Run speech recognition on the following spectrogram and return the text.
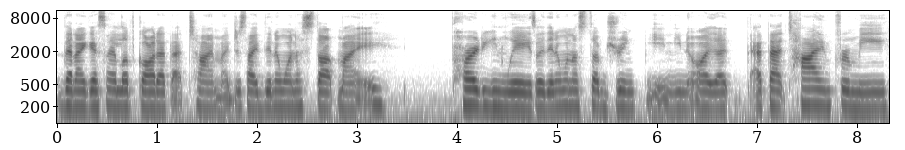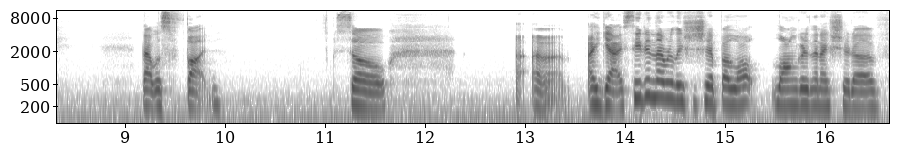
than I guess I loved God at that time. I just I didn't want to stop my partying ways. I didn't want to stop drinking. You know, I, at that time for me, that was fun. So, uh, I yeah, I stayed in that relationship a lot longer than I should have.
